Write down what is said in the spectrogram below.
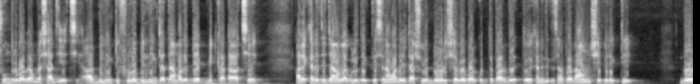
সুন্দরভাবে আমরা সাজিয়েছি। আর বিল্ডিংটি পুরো বিল্ডিংটাতে আমাদের ডেপ বিট কাটা আছে। আর এখানে যে জানলাগুলো দেখতেছেন, আমাদের এটা আসলে ডোর হিসেবে ব্যবহার করতে পারবে। তো এখানে দেখতেছেন আপনার রাউন্ড শেপের একটি ডোর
